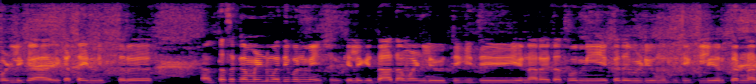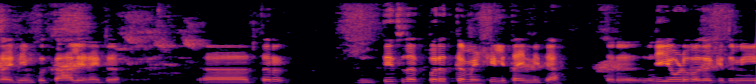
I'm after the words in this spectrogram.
पडले का एका ताईंनी तर तसं कमेंटमध्ये पण मेन्शन केलं की दादा म्हणले होते की ते येणार आहेत. अथवा मी एखाद्या व्हिडिओमध्ये ते क्लिअर करणार आहे नेमकं का आले नाहीत. तर ते सुद्धा परत कमेंट केली ताईंनी त्या. तर म्हणजे एवढं बघा की तुम्ही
